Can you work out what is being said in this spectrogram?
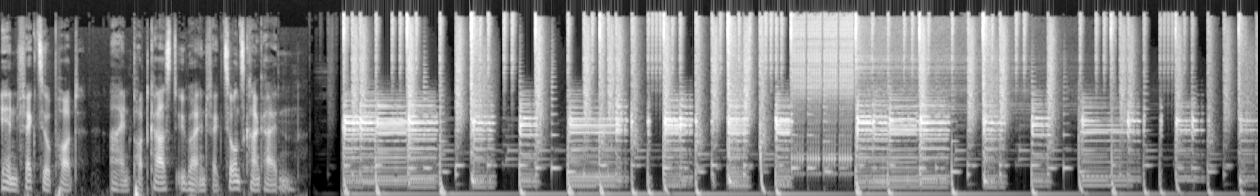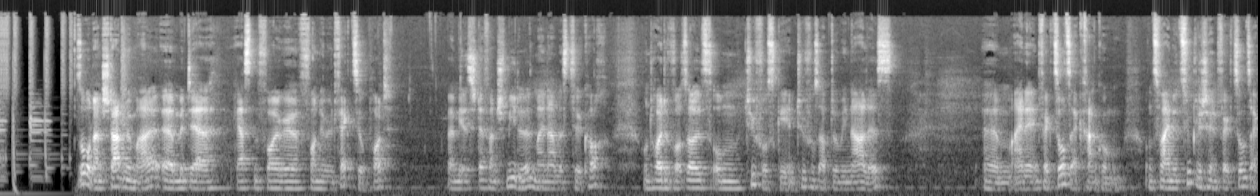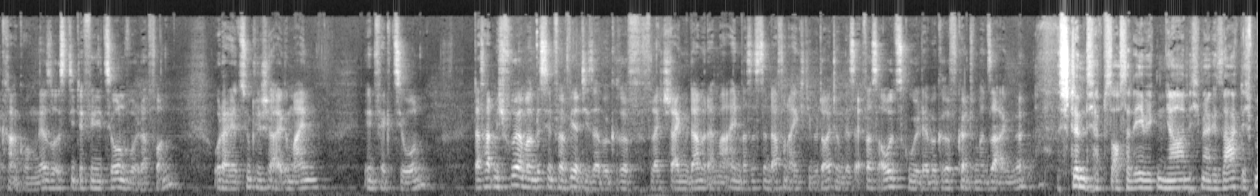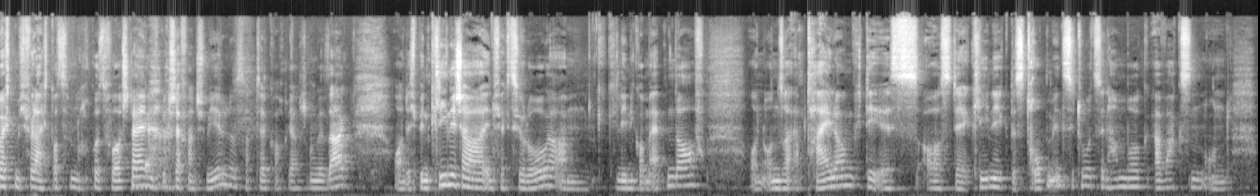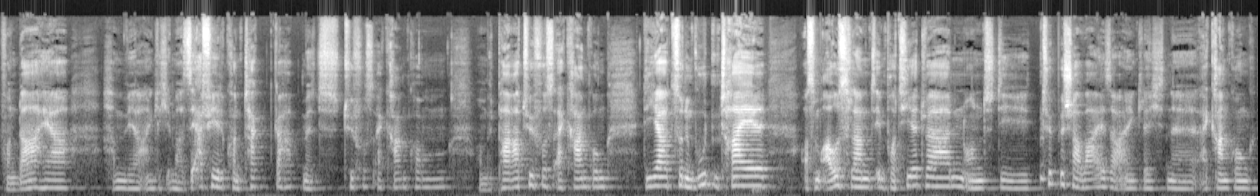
Infektiopod, ein Podcast über Infektionskrankheiten. So, dann starten wir mal äh, mit der ersten Folge von dem Infektiopod. Bei mir ist Stefan Schmiedel, mein Name ist Till Koch und heute soll es um Typhus gehen, Typhus abdominalis eine Infektionserkrankung. Und zwar eine zyklische Infektionserkrankung. Ne? So ist die Definition wohl davon. Oder eine zyklische Allgemeininfektion. Das hat mich früher mal ein bisschen verwirrt, dieser Begriff. Vielleicht steigen wir damit einmal ein. Was ist denn davon eigentlich die Bedeutung? Das ist etwas oldschool, der Begriff, könnte man sagen. Ne? Das stimmt, ich habe das auch seit ewigen Jahren nicht mehr gesagt. Ich möchte mich vielleicht trotzdem noch kurz vorstellen. Ja. Ich bin Stefan Schmiel, das hat der Koch ja schon gesagt. Und ich bin klinischer Infektiologe am Klinikum Eppendorf und unsere Abteilung, die ist aus der Klinik des Truppeninstituts in Hamburg erwachsen und von daher haben wir eigentlich immer sehr viel Kontakt gehabt mit Typhuserkrankungen und mit Paratyphuserkrankungen, die ja zu einem guten Teil aus dem Ausland importiert werden und die typischerweise eigentlich eine Erkrankung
